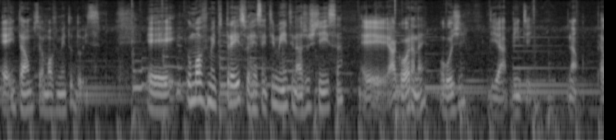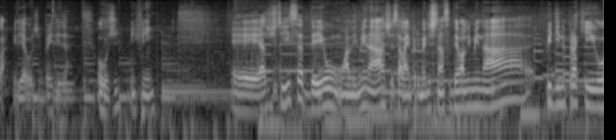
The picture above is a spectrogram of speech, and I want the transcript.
É, então, esse é o movimento 2. É, o movimento 3 foi recentemente na Justiça, é, agora, né? Hoje, dia 20. Não, pera lá, que dia é hoje? Perdi já. Hoje, enfim, é, a justiça deu uma liminar, justiça lá em primeira instância deu uma liminar pedindo para que o,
